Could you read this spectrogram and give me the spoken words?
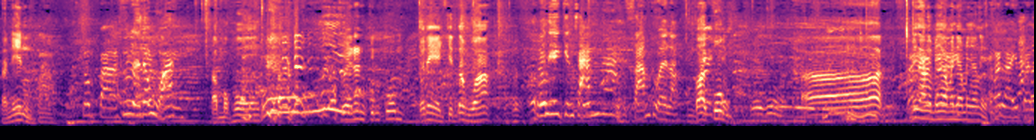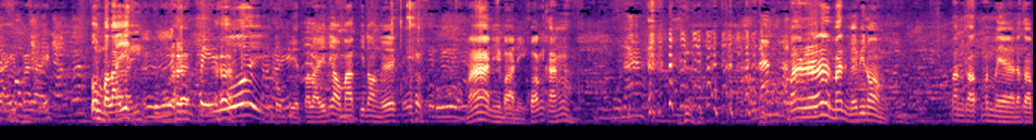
ตะนินปลาต้มปลาคืออะไรหัวตำบกฮงเคยนั่นกินกุ้มตัวนี้กินแตั้งหัววันนี้กินสามสามถ้วยเหรอก้อยกุ้งอ่าไม่ยังเลยไม่ยังไม่ยังไม่ยังนี่ปลาไหลปลาไหลปลาไหลต้มปลาไหลเออต้มเป็ดโอ้ยต้มเป็ดปลาไหลเนี่ยเอามาพี่น้องเลยปูมานี่บ้านนี่ของขังหมูน้าหมูน้ามาเด้อมันแม่พี่น้อง มันครับมันแม่นะครับ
